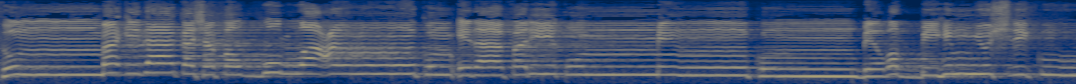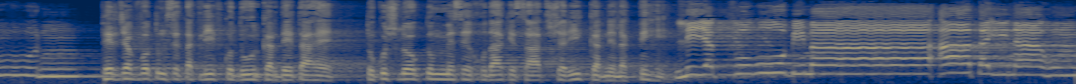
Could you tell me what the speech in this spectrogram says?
ثم إذا كشف الضر عنكم إذا فريق منكم بربهم يشركون پھر جب وہ تم سے تکلیف کو دور کر دیتا ہے تو کچھ لوگ تم میں سے خدا کے ساتھ شریک کرنے لگتے ہیں۔ ليكفروا بما آتيناهم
